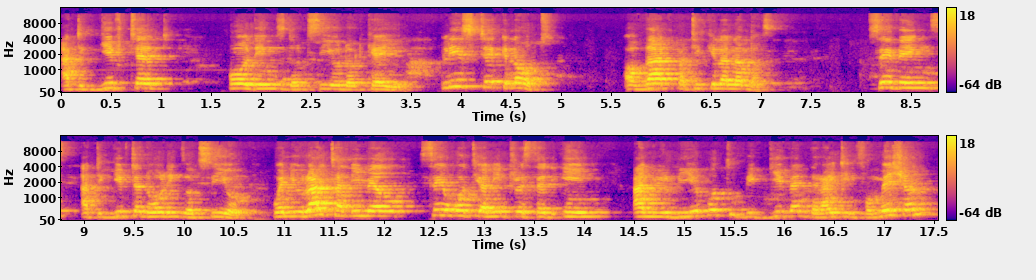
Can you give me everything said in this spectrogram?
at giftedholdings.co.ke. Please take note of that particular numbers. Savings at giftedholdings.co. When you write an email, say what you are interested in, and you'll be able to be given the right information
